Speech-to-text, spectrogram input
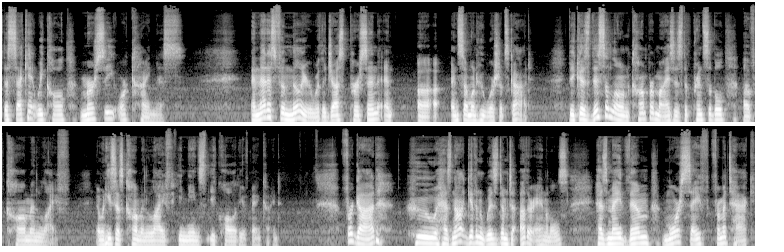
The second we call mercy or kindness. And that is familiar with a just person and uh, and someone who worships God, because this alone compromises the principle of common life. And when he says common life, he means the equality of mankind. For God, who has not given wisdom to other animals, has made them more safe from attack,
